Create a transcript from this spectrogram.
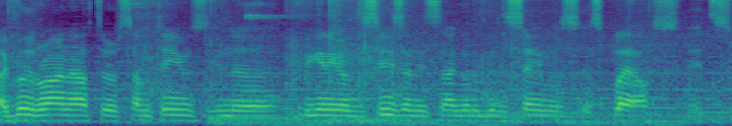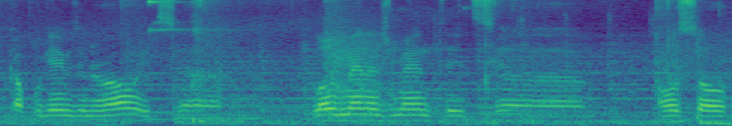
a good run after some teams in the beginning of the season, it's not going to be the same as, as playoffs. It's a couple games in a row. It's uh, load management. It's uh, also,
